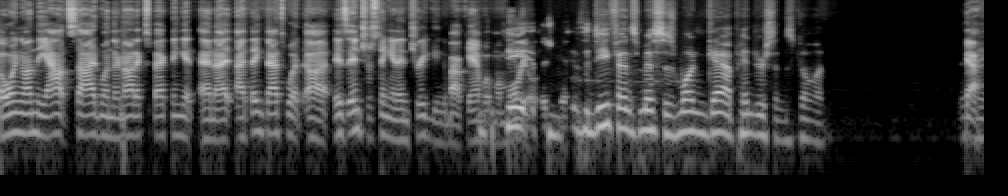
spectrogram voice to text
going on the outside when they're not expecting it. And I, I think that's what uh, is interesting and intriguing about Campbell Memorial. If the defense misses one gap, Henderson's gone. Yeah.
